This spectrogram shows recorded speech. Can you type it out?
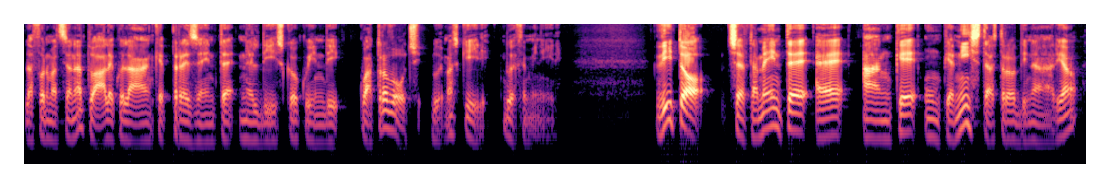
la formazione attuale, quella anche presente nel disco, quindi quattro voci, due maschili, due femminili. Vito certamente è anche un pianista straordinario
